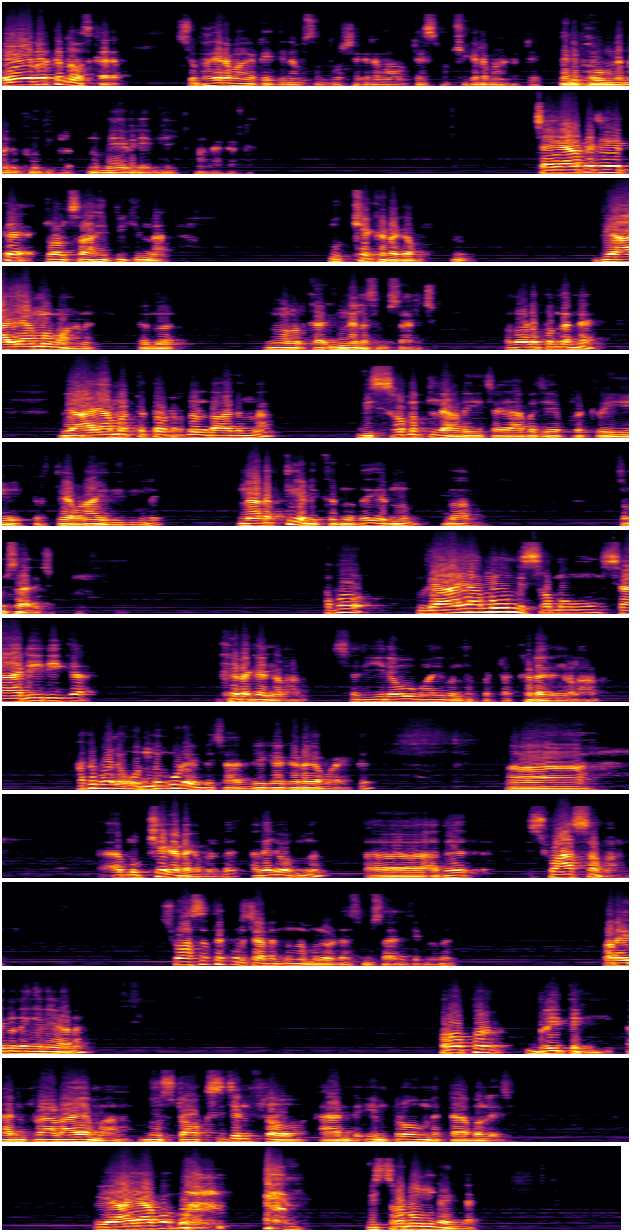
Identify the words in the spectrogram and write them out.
ഏവർക്കും നമസ്കാരം. ശുഭകരമാകട്ടെ ദിനം സന്തോഷകരമാകട്ടെ സൗഖ്യകരമാകട്ടെ അനുഭവങ്ങളും അനുഭൂതികളും നമ്മെ ഏവരെയും ജയിക്കുമാറാകട്ടെ ചയാപചയത്തെ പ്രോത്സാഹിപ്പിക്കുന്ന മുഖ്യ ഘടകം വ്യായാമമാണ് എന്ന് നമ്മൾക്ക് ഇന്നലെ സംസാരിച്ചു. അതോടൊപ്പം തന്നെ വ്യായാമത്തെ തുടർന്നുണ്ടാകുന്ന വിശ്രമത്തിലാണ് ഈ ചയാപചയ പ്രക്രിയയെ കൃത്യമായ രീതിയിൽ നടത്തിയെടുക്കുന്നത് എന്നും നാം സംസാരിച്ചു. അപ്പോ വ്യായാമവും വിശ്രമവും ശാരീരിക ഘടകങ്ങളാണ്. ശരീരവുമായി ബന്ധപ്പെട്ട ഘടകങ്ങളാണ്. അതുപോലെ ഒന്നുകൂടെ ഉണ്ട് ശാരീരിക ഘടകമായിട്ട്. മുഖ്യ ഘടകമുണ്ട്. അതിലൊന്ന് അത് ശ്വാസമാണ്. ശ്വാസത്തെ കുറിച്ചാണ് ഇന്ന് നമ്മളിവിടെ സംസാരിക്കുന്നത്. പറയുന്നത് ഇങ്ങനെയാണ്. Proper breathing and pranayama boost oxygen flow and improve metabolism വ്യായാമം വിശ്രമവും കഴിഞ്ഞാൽ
